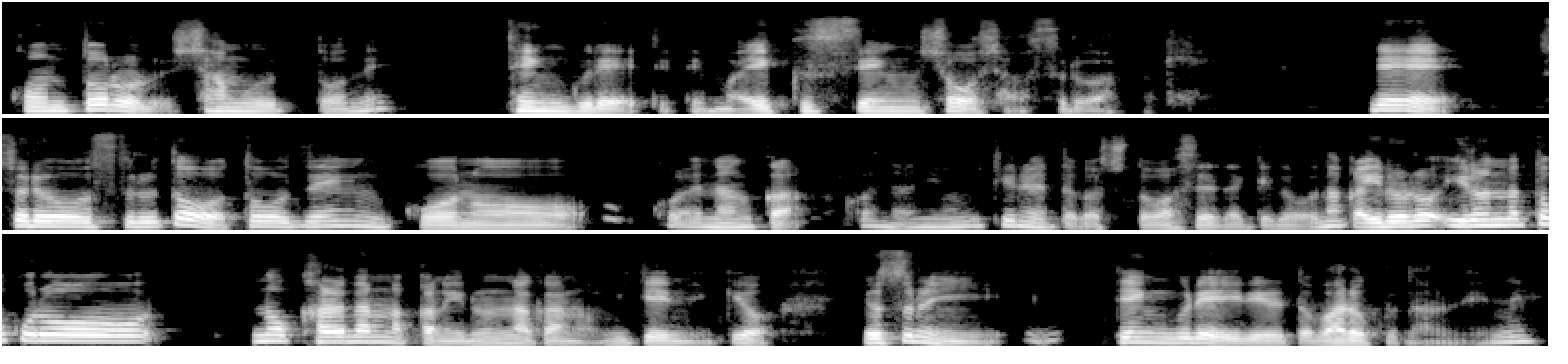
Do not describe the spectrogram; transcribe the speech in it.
コントロール、シャムとね、テングレーって言って、まあ、X 線照射をするわけ。で、それをすると、当然、この、これなんか、これ何を見てるんやったかちょっと忘れたけど、なんかいろいろ、いろんなところの体の中のいろんな中の見てんねんけど、要するに、テングレー入れると悪くなるねんね。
